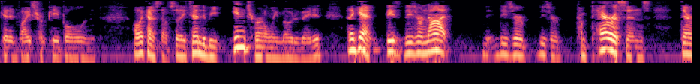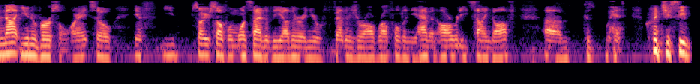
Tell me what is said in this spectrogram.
get advice from people and all that kind of stuff. So they tend to be internally motivated. And again, these these are not these are these are comparisons. They're not universal. All right. So if you saw yourself on one side or the other and your feathers are all ruffled and you haven't already signed off, because um, when you see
